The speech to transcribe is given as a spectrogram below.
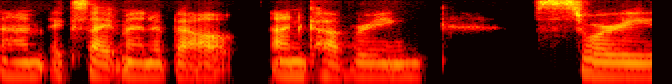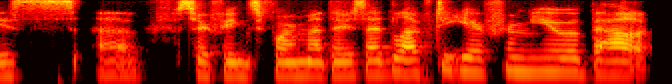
um, excitement about uncovering stories of surfing's foremothers. I'd love to hear from you about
